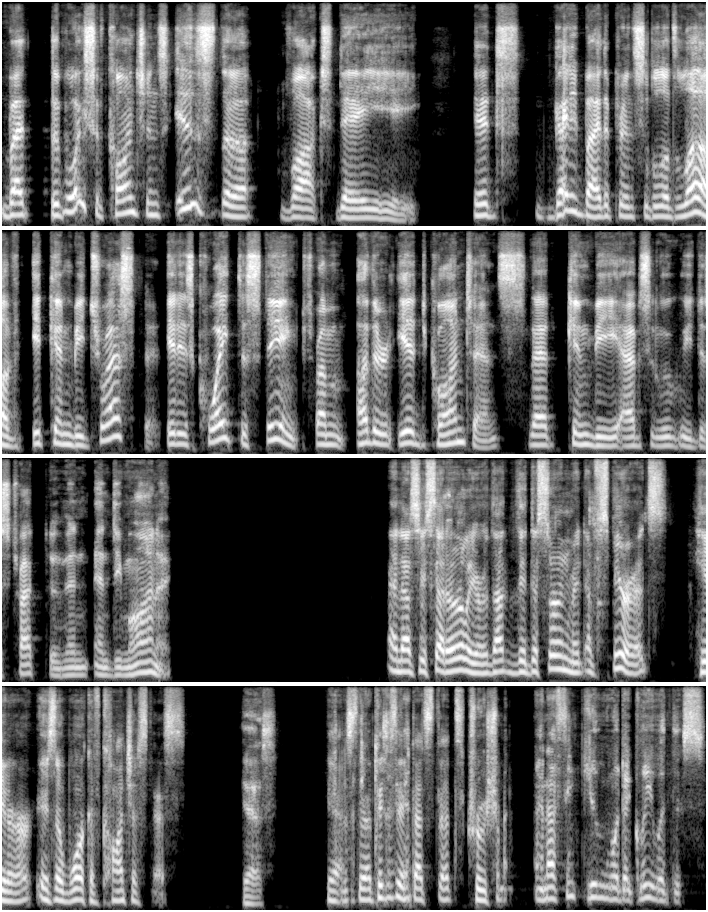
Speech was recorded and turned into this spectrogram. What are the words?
But the voice of conscience is the vox dei. It's guided by the principle of love. It can be trusted. It is quite distinct from other id contents that can be absolutely destructive and, and demonic. And as you said earlier, that the discernment of spirits here is a work of consciousness. Yes. Yes, I think that's that's crucial. And I think Jung would agree with this.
